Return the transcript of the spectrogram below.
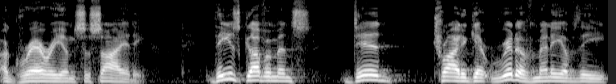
agrarian society. These governments did try to get rid of many of the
